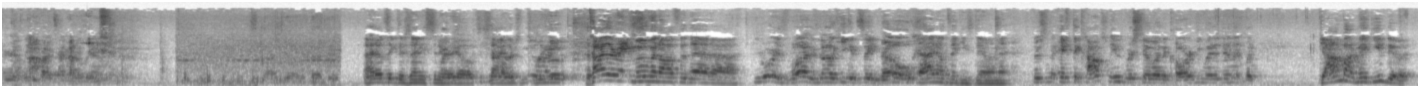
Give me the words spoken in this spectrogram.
I'm gonna leave by the time gotta I get leave. down there. Not dealing with that dude. I don't think there's any scenario Tyler's are- you are- remove. Tyler ain't moving off of that. uh You are his bud. It's not like he can say no. I don't think he's doing it. There's, if the cops knew we're still by the car, he might have done it. But John, I'm about to make you do it.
